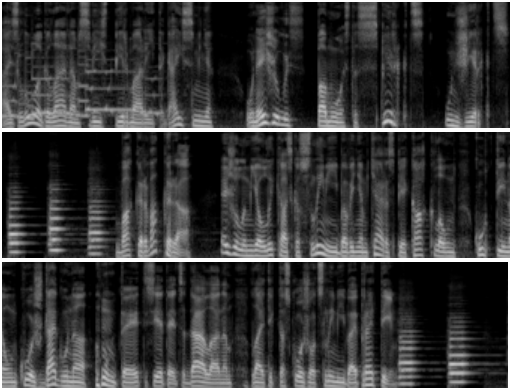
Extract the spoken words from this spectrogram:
Aiz loga lēnām svīst pirmā rīta gaismiņa, un ežulis pamostas spirgts un žirgts. Vakar vakarā ežulim jau likās, ka slimība viņam ķeras pie kakla un kutina un kož degunā, un tētis ieteica dēlēnam, lai tik tas kožot slimībai pretīm.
